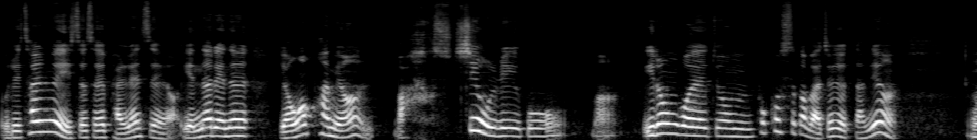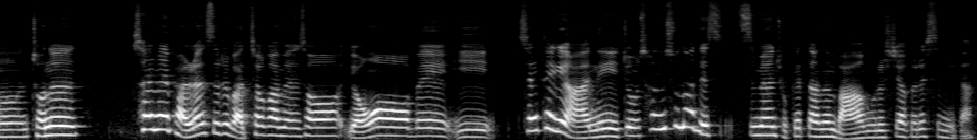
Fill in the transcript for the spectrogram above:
우리 삶에 있어서의 밸런스예요. 옛날에는 영업하면 막 수치 올리고 막 이런 거에 좀 포커스가 맞춰졌다면 어, 저는 삶의 밸런스를 맞춰가면서 영업의 이 생태계 안이 좀 선순화됐으면 좋겠다는 마음으로 시작을 했습니다.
